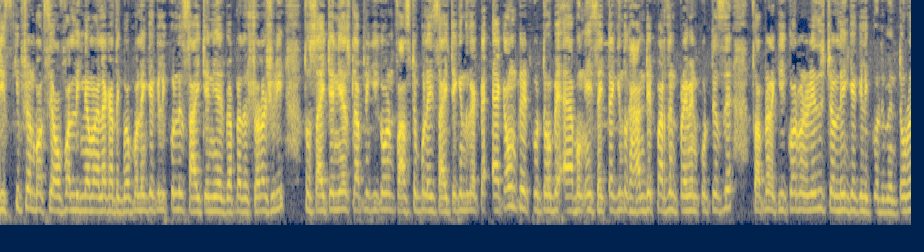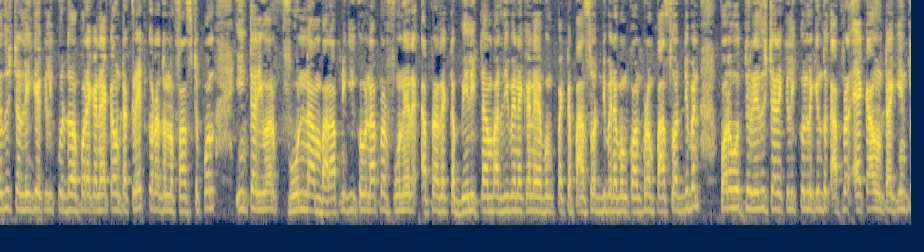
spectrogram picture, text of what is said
ডিসক্রিপশন বক্সে অফার লিঙ্ক নামে লেখা থাকবে। অফার লিঙ্কে ক্লিক করলে সাইটে নিয়ে আসবে আপনাদের সরাসরি। তো সাইটে নিয়ে আসলে আপনি কী করবেন? ফার্স্ট অফ অল এই সাইটে কিন্তু একটা অ্যাকাউন্ট ক্রিয়েট করতে হবে এবং এই সাইটটা কিন্তু হান্ড্রেড পার্সেন্ট পেমেন্ট করতেছে। তো আপনারা কী করবেন? রেজিস্টার লিঙ্কে ক্লিক করে দেবেন। তো রেজিস্টার লিঙ্কে ক্লিক করে দেওয়ার পর এখানে অ্যাকাউন্টটা ক্রিয়েট করার জন্য first of all enter your phone number আপনি কী করবেন? আপনার ফোনের আপনার একটা বেলিট নাম্বার দিবেন এখানে এবং একটা পাসওয়ার্ড দিবেন এবং কনফার্ম পাসওয়ার্ড দিবেন, পরবর্তী রেজিস্টারে ক্লিক করলে কিন্তু আপনার অ্যাকাউন্টটা কিন্তু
